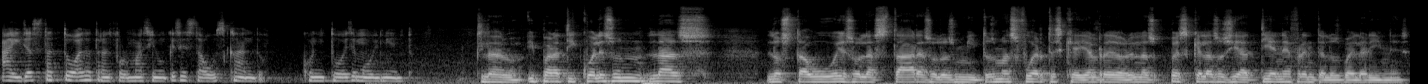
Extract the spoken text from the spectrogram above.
ahí ya está toda esa transformación que se está buscando con todo ese movimiento. Claro, y para ti, ¿cuáles son las los tabúes o las taras o los mitos más fuertes que hay alrededor en las, pues que la sociedad tiene frente a los bailarines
